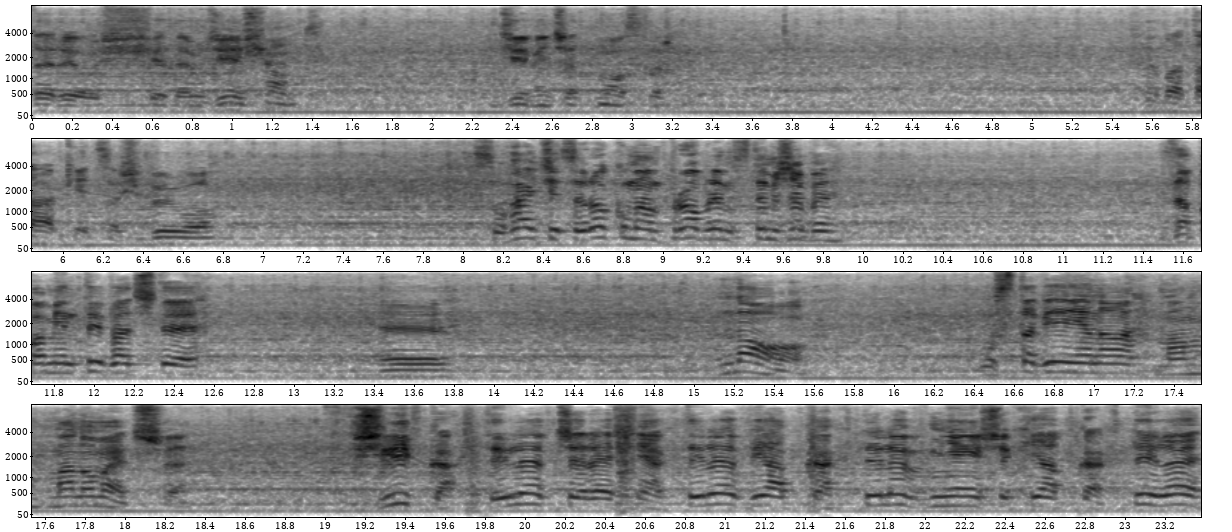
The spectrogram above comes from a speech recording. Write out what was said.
4,70 9 atmosfer. Chyba takie coś było. Słuchajcie, co roku mam problem z tym, żeby zapamiętywać te e, no ustawienia na ma- manometrze. W śliwkach tyle, w czereśniach tyle, w jabłkach tyle, w mniejszych jabłkach tyle,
